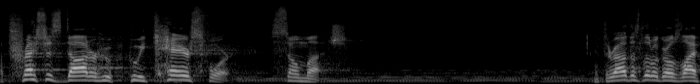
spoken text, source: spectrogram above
a precious daughter who, who he cares for so much. And throughout this little girl's life,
